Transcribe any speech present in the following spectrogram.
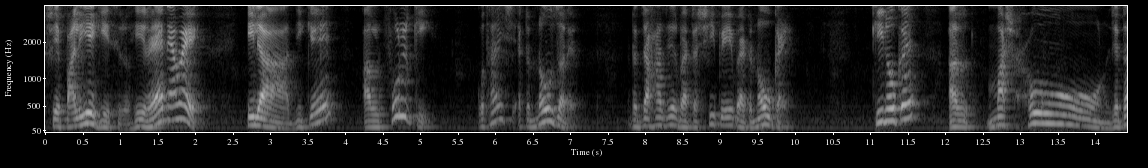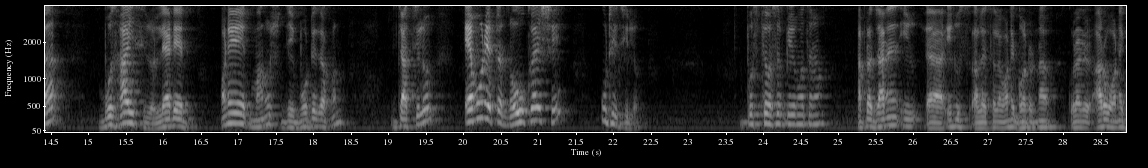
সে পালিয়ে গিয়েছিল। হি র্যান অ্যাওয়ে ইলা দিকে আল ফুলকি। কোথায়? একটা নৌজনের, একটা জাহাজের বা একটা শিপে বা একটা নৌকায়। কি নৌকায়? আল মাসহুন যেটা বোঝাই ছিল। ল্যাডেন। অনেক মানুষ যে বোটে যখন যাচ্ছিল এমন একটা নৌকায় সে উঠেছিল। বুঝতে পারছেন প্রিয় মতারাম আপনারা জানেন ইনুস আল্লাহ সাল্লাম অনেক ঘটনা, কোরআনের আরও অনেক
